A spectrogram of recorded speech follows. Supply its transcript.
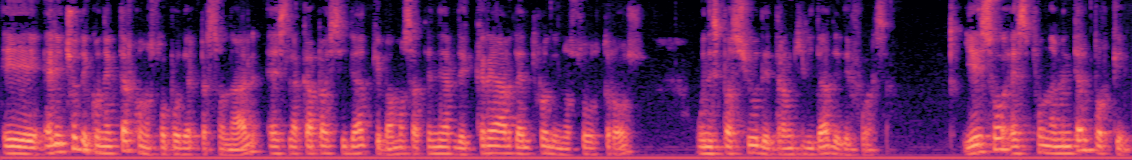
eh, el hecho de conectar con nuestro poder personal es la capacidad que vamos a tener de crear dentro de nosotros un espacio de tranquilidad y de fuerza. Y eso es fundamental porque,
